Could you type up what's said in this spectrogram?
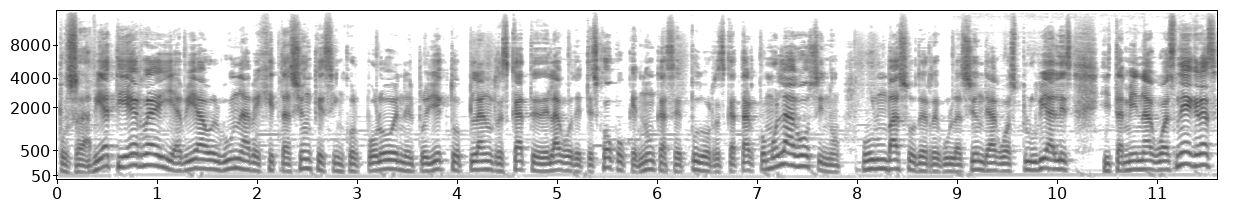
pues había tierra y había alguna vegetación que se incorporó en el proyecto Plan Rescate del Lago de Texcoco, que nunca se pudo rescatar como lago, sino un vaso de regulación de aguas pluviales y también aguas negras.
